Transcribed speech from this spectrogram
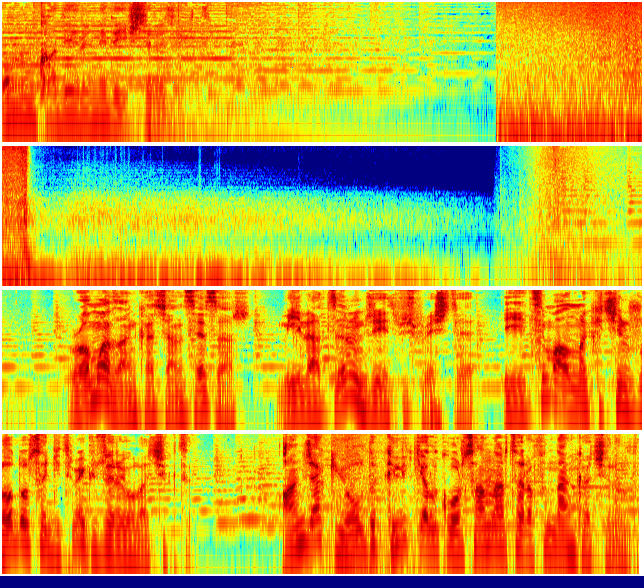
onun kaderini değiştirecekti. Roma'dan kaçan Sezar, önce 75'te eğitim almak için Rodos'a gitmek üzere yola çıktı. Ancak yolda Klikyalı korsanlar tarafından kaçırıldı.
